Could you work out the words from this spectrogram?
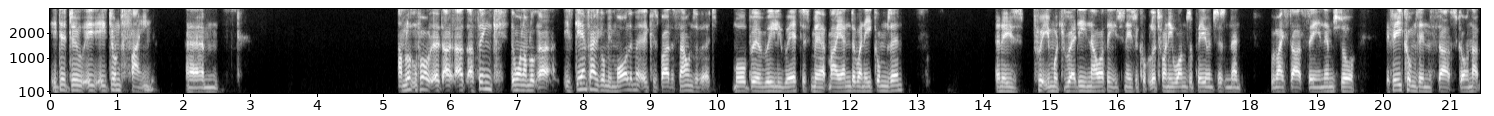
He did do. He, he done fine. Um, I'm looking forward. I, I, I, think the one I'm looking at, his game time is going to be more limited because by the sounds of it, Mowbray really rates my, Mayenda when he comes in, and he's pretty much ready now. I think he just needs a couple of 21s appearances, and then we might start seeing him. So if he comes in and starts scoring, that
